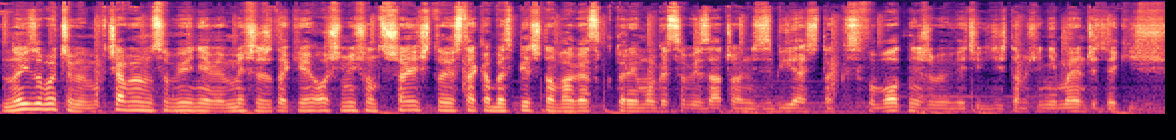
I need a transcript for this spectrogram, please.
No i zobaczymy, bo chciałbym sobie, nie wiem, myślę, że takie 86 to jest taka bezpieczna waga, z której mogę sobie zacząć zbijać tak swobodnie, żeby wiecie, gdzieś tam się nie męczyć, jakiś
